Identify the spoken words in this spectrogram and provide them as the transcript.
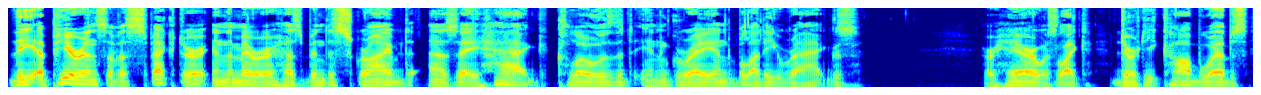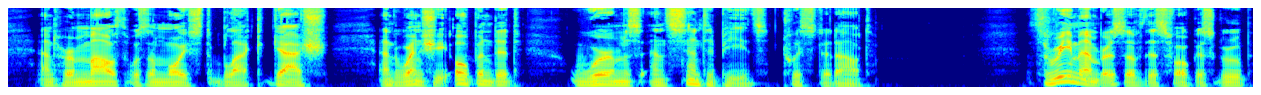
The appearance of a spectre in the mirror has been described as a hag clothed in gray and bloody rags. Her hair was like dirty cobwebs, and her mouth was a moist black gash, and when she opened it, worms and centipedes twisted out. Three members of this focus group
